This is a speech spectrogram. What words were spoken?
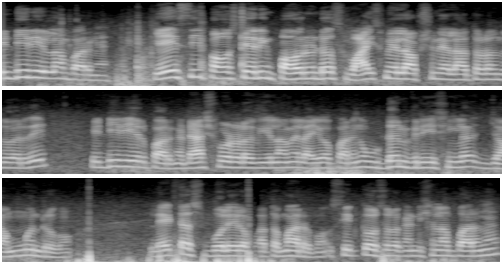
இன்டீரியர்லாம் பாருங்கள் AC power steering power windows voice mail option எல்லாத்தோட வந்து வருது. இன்டீரியர் பாருங்கள் டேஷ்போர்டோட வியூ எல்லாமே லைவாக பாருங்கள் உட்டன் ஃபினிஷிங்கில் ஜம்முன்னு இருக்கும். லேட்டஸ்ட் போலேரோ பார்த்த மாதிரி இருக்கும். சீட் கவர்ஸோட கண்டிஷன்லாம் பாருங்கள்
